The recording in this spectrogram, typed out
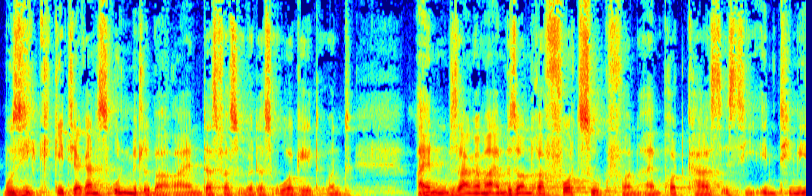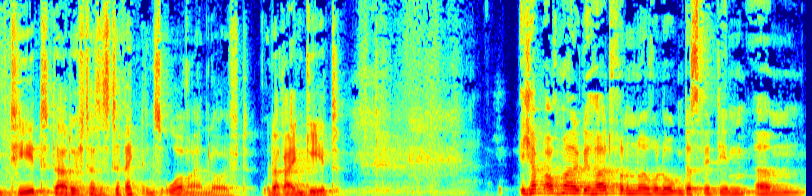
Musik geht ja ganz unmittelbar rein, das, was über das Ohr geht. Und ein, sagen wir mal, ein besonderer Vorzug von einem Podcast ist die Intimität dadurch, dass es direkt ins Ohr reinläuft oder reingeht. Ich habe auch mal gehört von einem Neurologen, dass wir dem ähm,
